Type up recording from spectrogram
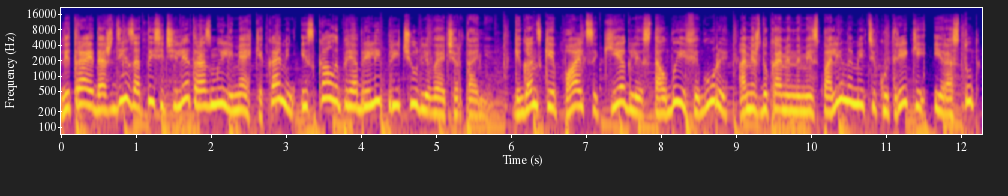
Ветра и дожди за тысячи лет размыли мягкий камень, и скалы приобрели причудливые очертания. Гигантские пальцы, кегли, столбы и фигуры, а между каменными исполинами текут реки и растут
